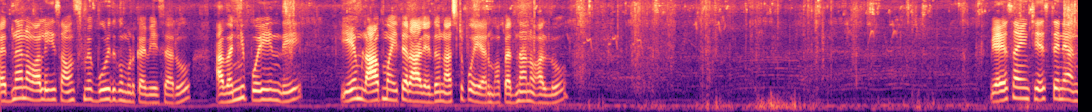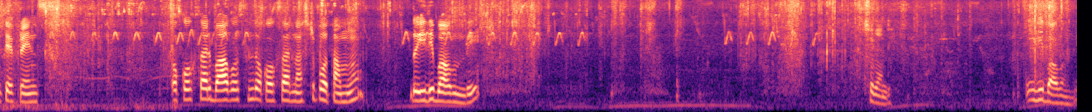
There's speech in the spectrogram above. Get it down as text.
పెద్దనాన్న వాళ్ళు ఈ సంవత్సరమే బూడిద గుమ్మడికాయ వేశారు. అవన్నీ పోయింది. ఏం లాభం అయితే రాలేదు నష్టపోయారు మా పెద్దనాన్న వాళ్ళు. వ్యవసాయం చేస్తేనే అంతే ఫ్రెండ్స్. ఒక్కొక్కసారి బాగా వస్తుంది ఒక్కొక్కసారి నష్టపోతాము. ఇది బాగుంది. చూడండి. ఇది బాగుంది.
